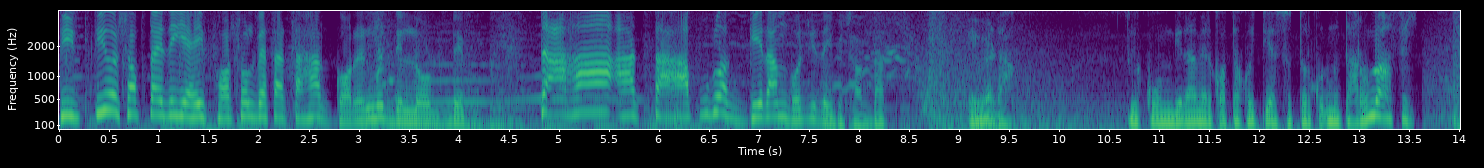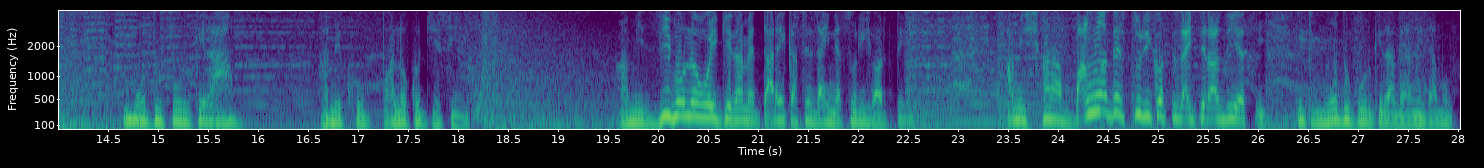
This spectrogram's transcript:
তৃতীয় সপ্তাহে যেয়ে এই ফসল বেচা তাহা ঘরের মধ্যে লোড দেবে। তাহা আর তাহা পুরো গ্রাম ভরিয়ে যাইবে সর্দার। এ বেটা, তুই কোন গ্রামের কথা কইতে আসছ, তোর কোনো ধারণা আছে? মধুপুর গ্রাম, আমি খুব ভালো করিয়েছিলি আমি জীবনে ওই গ্রামের দ্বারে কাছে যাই না চুরি করতে। আমি সারা বাংলাদেশ চুরি করতে যাইতে রাজি আছি, কিন্তু মধুপুর গ্রামে আমি যাব না।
